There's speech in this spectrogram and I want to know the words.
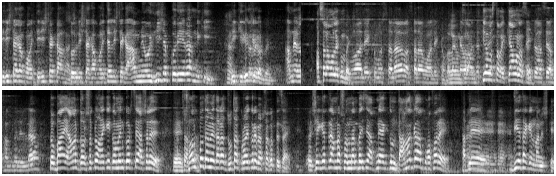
তিরিশ টাকা পঁয়ত্রিশ টাকা আচ্ছা। চল্লিশ টাকা পঁয়তাল্লিশ টাকা। আপনি ওই হিসাব করিয়ে আপনি কি হ্যাঁ, বিক্রি করবেন। করবেন। আসসালামু আলাইকুম ভাই। ওয়ালাইকুম আসসালাম আসসালামু আলাইকুম। ওয়ালাইকুম কেমন সালাম। আছেন? কি অবস্থা ভাই? কেমন আছে এই তো আছি আলহামদুলিল্লাহ। তো ভাই আমার দর্শকরা অনেকেই কমেন্ট করছে আসলে আচ্ছা। স্বল্প দামে তারা জুতা ক্রয় করে ব্যবসা করতে চায়। তো সেই ক্ষেত্রে আমরা সন্ধান পাইছি আপনি একদম দামাকা অফারে আপনি হ্যাঁ, হ্যাঁ, হ্যাঁ। দিয়ে থাকেন মানুষকে।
